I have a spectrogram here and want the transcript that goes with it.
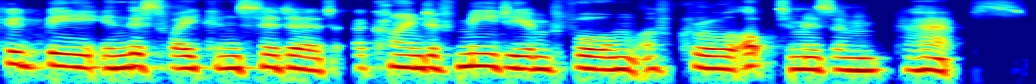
could be in this way considered a kind of medium form of cruel optimism, perhaps.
